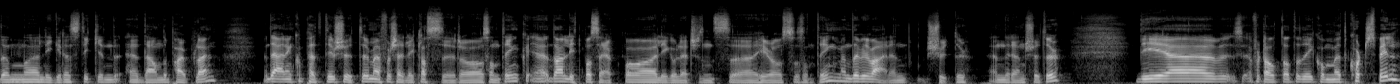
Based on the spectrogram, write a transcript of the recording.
Den eh, ligger et stykke eh, down the pipeline. Men det er en competitive shooter med forskjellige klasser og sånne ting. Det er litt basert på League of Legends uh, Heroes og sånne ting, men det vil være en shooter. En ren shooter. De uh, fortalte at de kom med et kortspill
